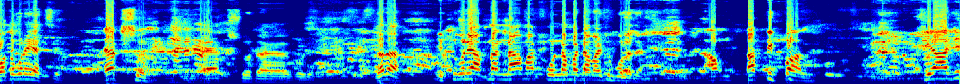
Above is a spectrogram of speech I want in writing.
কত করে যাচ্ছে? একশো। একশো টাকা করে। দাদা একটুখানি আপনার নাম আর ফোন নাম্বারটা আমার একটু বলে দেন। কার্তিক পাল। ছিয়াশি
